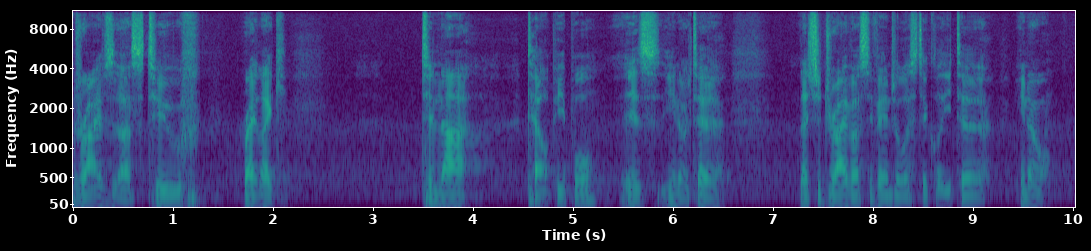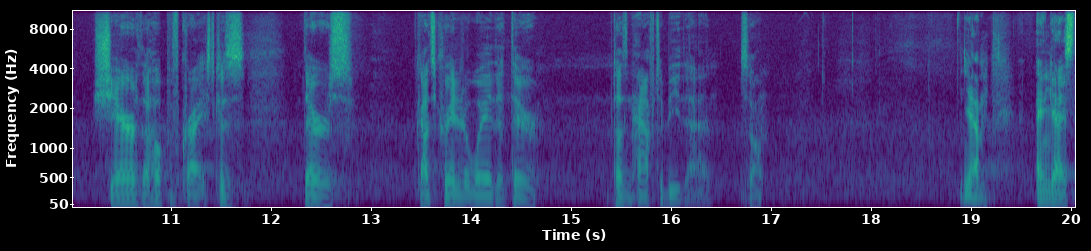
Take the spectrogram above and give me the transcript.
drives us to, right? Like to not tell people is you know to that should drive us evangelistically to you know share the hope of Christ because there's God's created a way that there doesn't have to be that. So, yeah. And guys,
